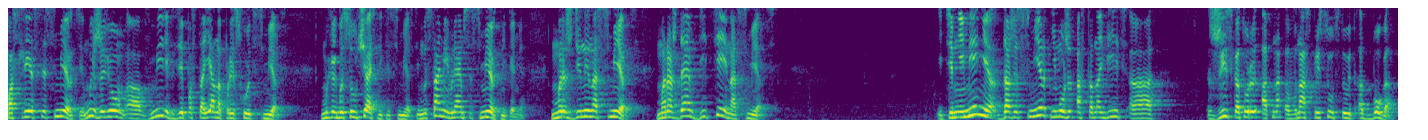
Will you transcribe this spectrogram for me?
последствия смерти. Мы живем в мире, где постоянно происходит смерть. Мы как бы соучастники смерти. Мы сами являемся смертниками. Мы рождены на смерть. Мы рождаем детей на смерть. И тем не менее, даже смерть не может остановить а, жизнь, которая от, в нас присутствует от Бога.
